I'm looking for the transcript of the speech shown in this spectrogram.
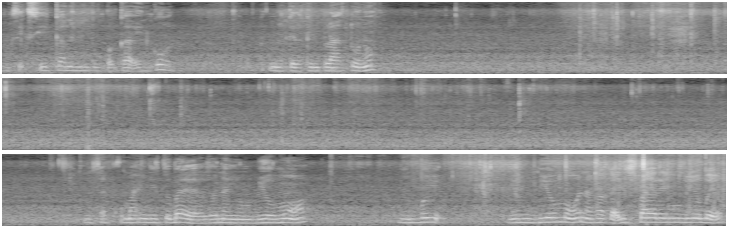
Ang siksika naman itong pagkain ko. At nakilaking plato, no? Masarap kumain dito ba? Lalo na yung view mo, oh. Yung view, yung view mo, oh, nakaka-inspire yung view ba, oh.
